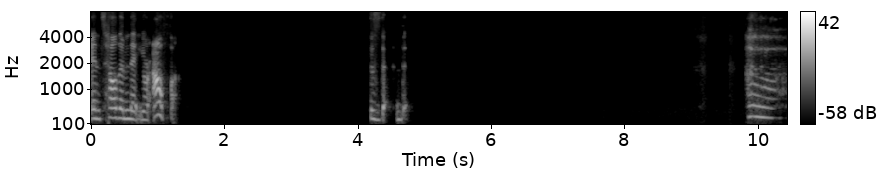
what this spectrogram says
and tell them that you're alpha. Does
